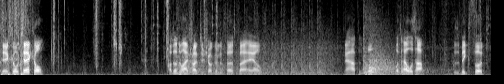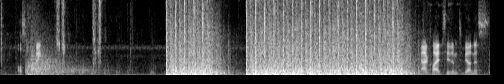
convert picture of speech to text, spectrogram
Tickle, tickle. I don't know why I tried to shotgun it first, but hey oh. It happened. Whoa, what the hell was that? There's a big thud or something. Can't quite see them to be honest.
